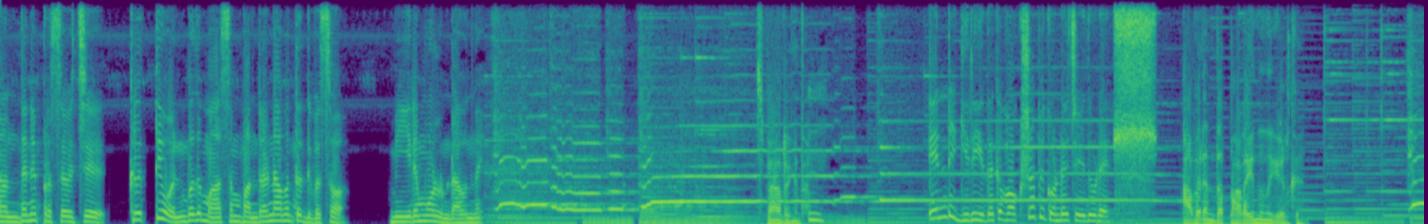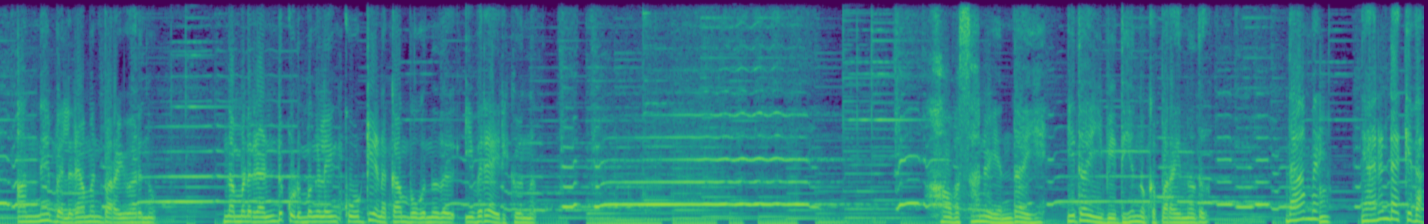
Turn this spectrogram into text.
നന്ദനെ പ്രസവിച്ച് കൃത്യം ഒൻപത് മാസം പന്ത്രണ്ടാമത്തെ ദിവസോ മീരമോൾ ഉണ്ടാവുന്നേ. എന്റെ ഗിരി ഇതൊക്കെ വർക്ക്ഷോപ്പിൽ കൊണ്ടുപോയി ചെയ്തൂടെ? അവരെന്താ പറയുന്നത് കേൾക്ക്. അന്നേ ബലരാമൻ പറയുമായിരുന്നു നമ്മുടെ രണ്ട് കുടുംബങ്ങളെയും കൂട്ടിയിണക്കാൻ പോകുന്നത് ഇവരായിരിക്കുമെന്ന്. അവസാനം എന്തായി? ഇതാ ഈ വിധിയെന്നൊക്കെ പറയുന്നത്. ദാമേ ഞാനുണ്ടാക്കിയതാ.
